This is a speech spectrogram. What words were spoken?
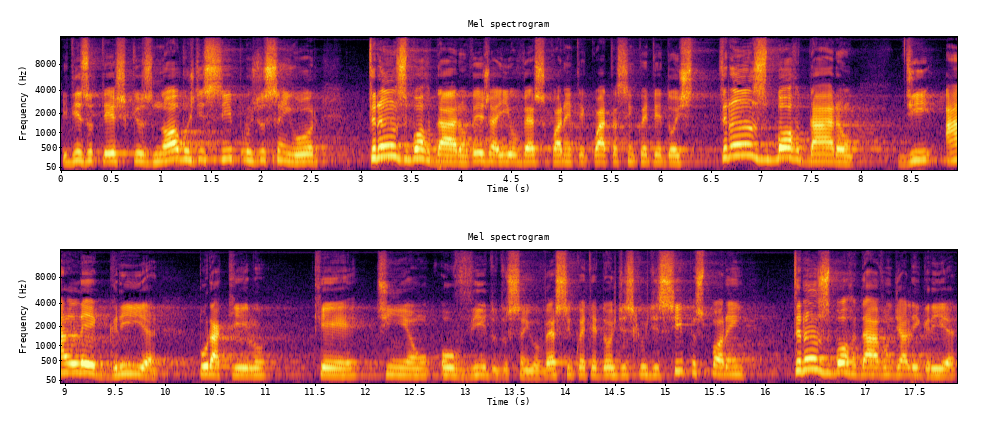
E diz o texto que os novos discípulos do Senhor transbordaram, veja aí o verso 44 a 52, transbordaram de alegria por aquilo que tinham ouvido do Senhor. Verso 52 diz que os discípulos, porém, transbordavam de alegria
